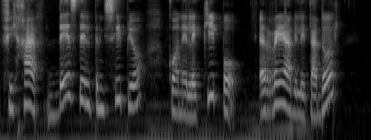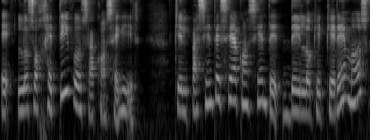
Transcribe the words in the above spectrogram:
fijar desde el principio con el equipo rehabilitador eh, los objetivos a conseguir, que el paciente sea consciente de lo que queremos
